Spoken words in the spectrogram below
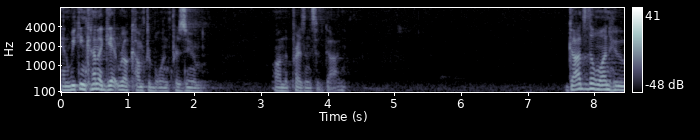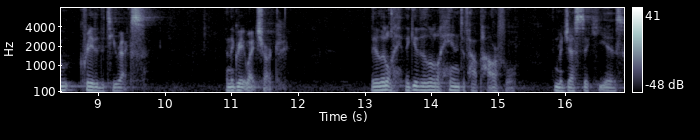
and we can kind of get real comfortable and presume on the presence of God. God's the one who created the T Rex and the great white shark. They little, they give a little hint of how powerful and majestic he is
